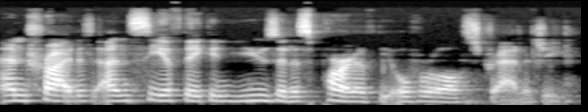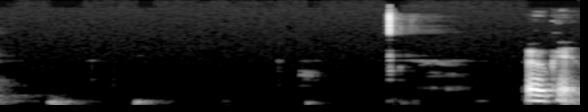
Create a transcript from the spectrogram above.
and try to and see if they can use it as part of the overall strategy. Okay,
